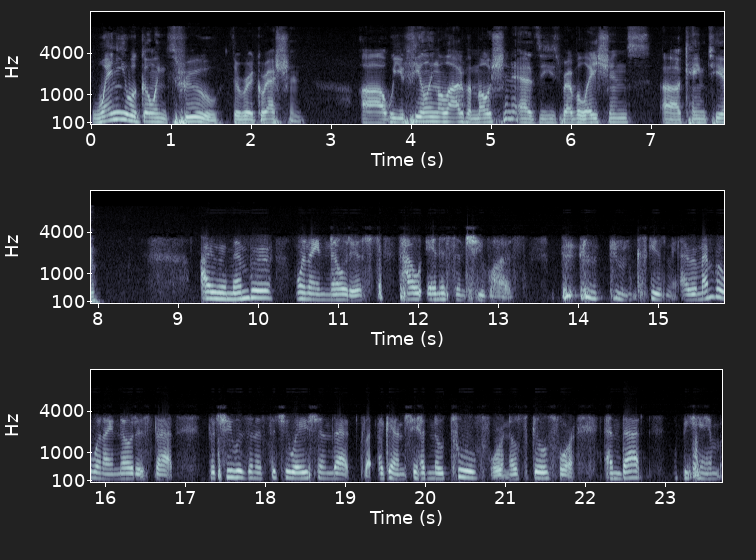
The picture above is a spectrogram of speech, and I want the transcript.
When you were going through the regression, uh, were you feeling a lot of emotion as these revelations uh, came to you? I remember when I noticed how innocent she was. Excuse me. I remember when I noticed that that she was in a situation that again she had no tools for, no skills for, and that became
